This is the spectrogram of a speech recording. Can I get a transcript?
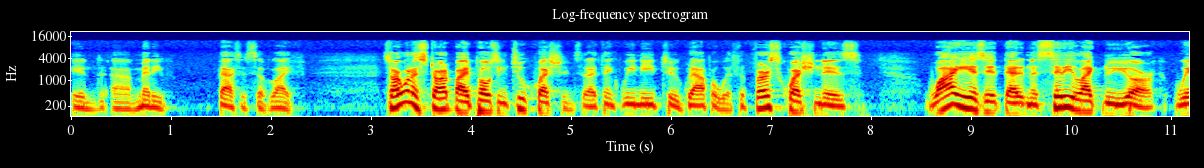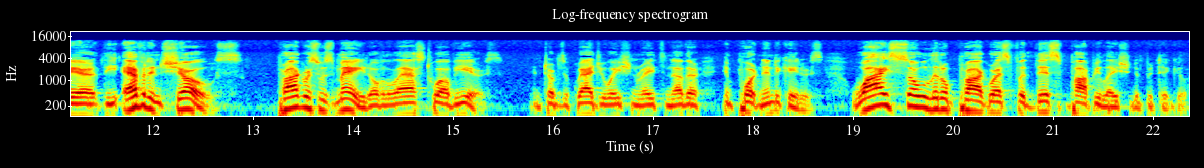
in uh, many facets of life. So I want to start by posing two questions that I think we need to grapple with. The first question is, why is it that in a city like New York, where the evidence shows progress was made over the last 12 years in terms of graduation rates and other important indicators. Why so little progress for this population in particular?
